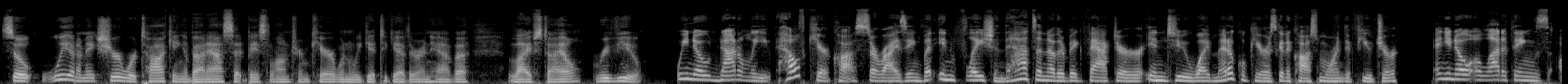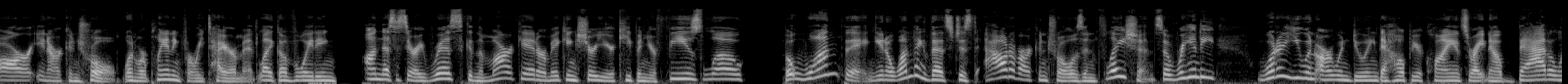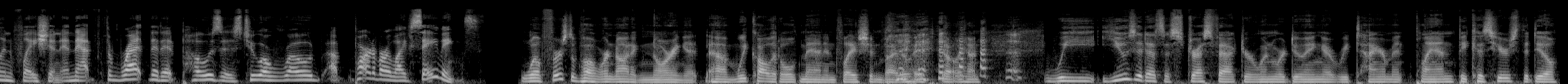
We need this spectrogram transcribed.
So we got to make sure we're talking about asset based long term care when we get together and have a lifestyle review. We know not only healthcare costs are rising, but inflation. That's another big factor into why medical care is going to cost more in the future. And you know, a lot of things are in our control when we're planning for retirement, like avoiding unnecessary risk in the market or making sure you're keeping your fees low. But one thing, you know, one thing that's just out of our control is inflation. So, Randy, what are you and Arwen doing to help your clients right now battle inflation and that threat that it poses to erode a part of our life savings? Well, first of all, we're not ignoring it. Um, we call it old man inflation, by the way. we use it as a stress factor when we're doing a retirement plan because here's the deal.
